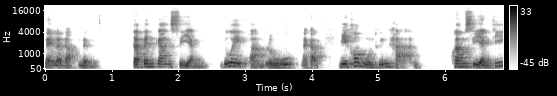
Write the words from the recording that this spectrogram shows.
ในระดับหนึ่ง แต่เป็นการเสี่ยงด้วยความรู้นะครับ มีข้อมูลพื้นฐาน ความเสี่ยงที่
